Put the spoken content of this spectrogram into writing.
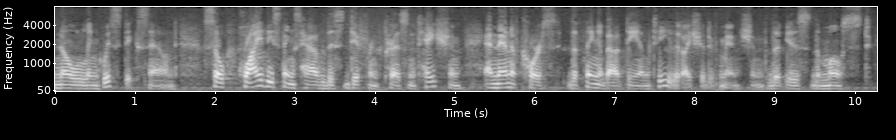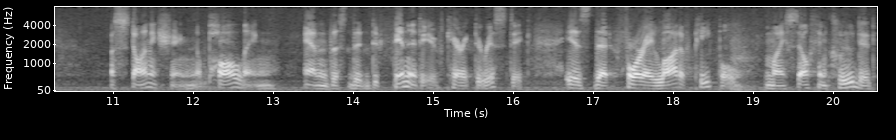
no linguistic sound. So why these things have this different presentation and then of course the thing about DMT that I should have mentioned that is the most astonishing, appalling and the, the definitive characteristic is that for a lot of people, myself included,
